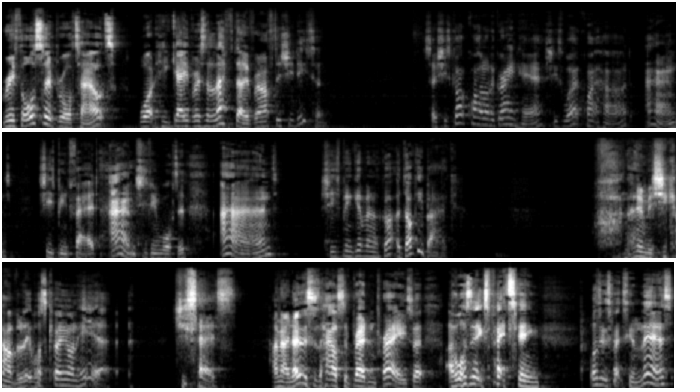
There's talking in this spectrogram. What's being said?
Ruth also brought out what he gave her as a leftover after she'd eaten. So she's got quite a lot of grain here. She's worked quite hard, and she's been fed, and she's been watered, and she's been given a, a doggy bag. Naomi, she can't believe what's going on here. She says. I mean, I know this is a house of bread and praise, but I wasn't expecting, wasn't expecting this.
